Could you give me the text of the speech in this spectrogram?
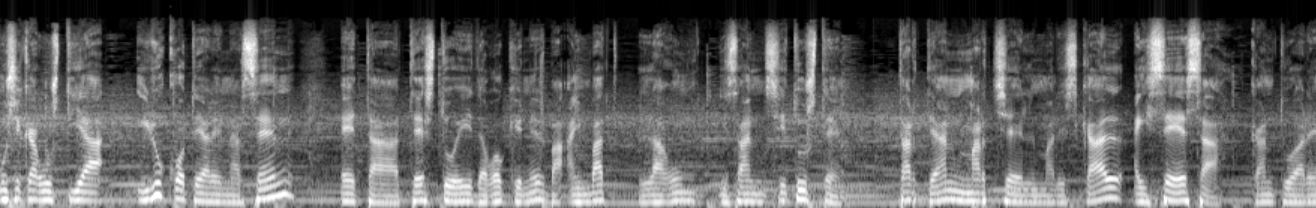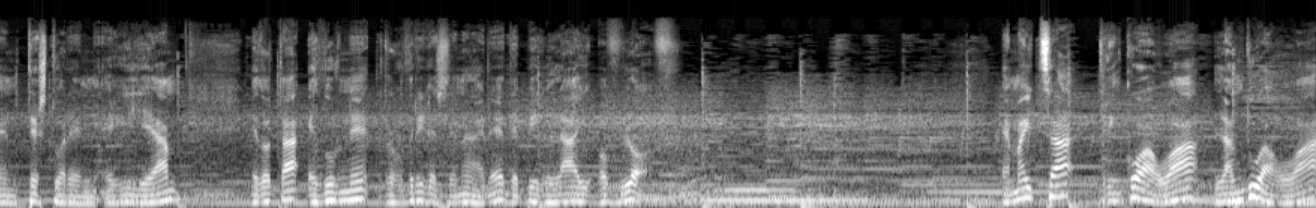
Musika guztia irukotearen zen eta testuei dagokienez ba hainbat lagun izan zituzten. Tartean Martxel Mariscal Aize Eza kantuaren testuaren egilea edota Edurne Rodriguezena ere The Big Lie of Love. Emaitza trinkoagoa, landuagoa,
